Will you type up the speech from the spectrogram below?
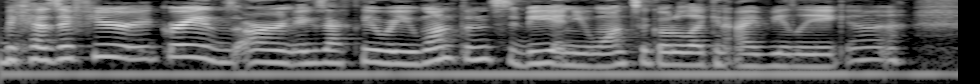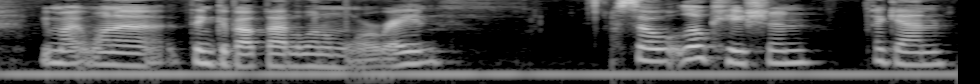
because if your grades aren't exactly where you want them to be and you want to go to like an Ivy League, eh, you might want to think about that a little more, right? So, location, again,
